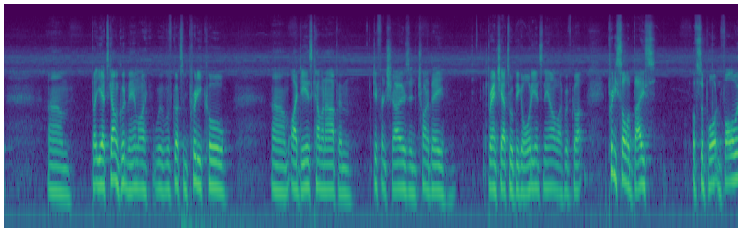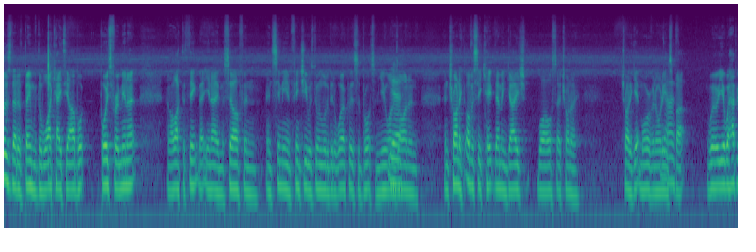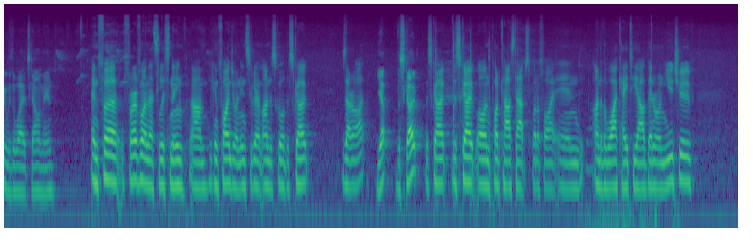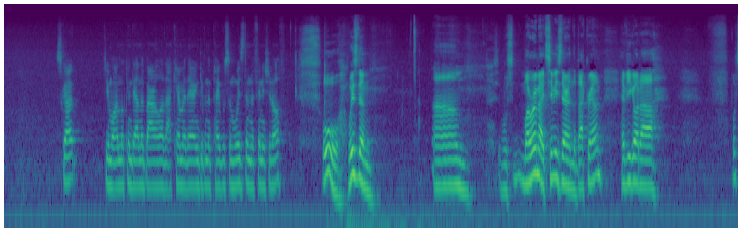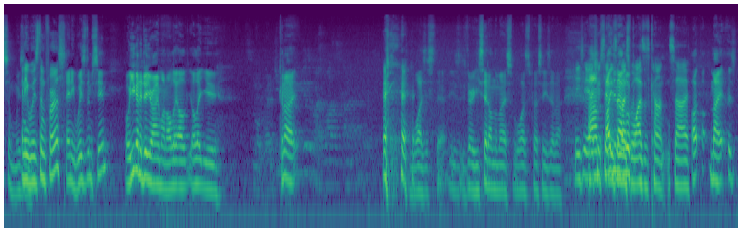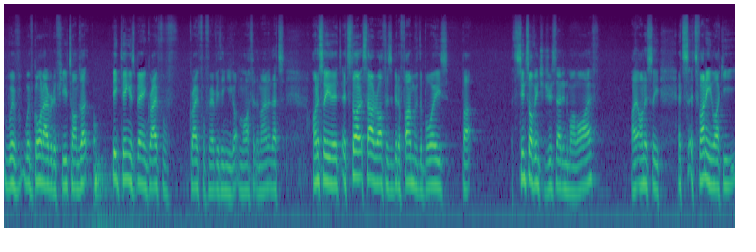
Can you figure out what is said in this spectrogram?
Um, but yeah, it's going good, man. Like we- we've got some pretty cool um, ideas coming up and different shows and trying to be branch out to a bigger audience now. Like we've got a pretty solid base of support and followers that have been with the YKTR boys for a minute. And I like to think that you know myself and and Simi and Finchy was doing a little bit of work with us and brought some new ones Yeah. on and and trying to obviously keep them engaged while also trying to try to get more of an audience. Yeah. But we're yeah, we're happy with the way it's going, man. And for for everyone that's listening, um, you can find you on Instagram underscore the scope. Is that right? Yep, the scope. The scope, the scope on podcast app, Spotify, and under the YKTR banner on YouTube. Scope, do you mind looking down the barrel of that camera there and giving the people some wisdom to finish it off? Ooh, wisdom. Um, my roommate Simi's there in the background. Have you got uh, what's some wisdom? Any wisdom for us? Any wisdom, Sim? Or you're going to do your own one? I'll let, I'll, I'll let you. Can I? wisest. He's very. He said I'm the most wisest person he's ever. He's, he actually Um, said I- he's the know, most look- wisest cunt. So I, I- mate, we've we've gone over it a few times. I, big thing is being grateful grateful for everything you got in life at the moment. That's honestly it, it started started off as a bit of fun with the boys, but since I've introduced that into my life, I honestly it's it's funny. Like you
